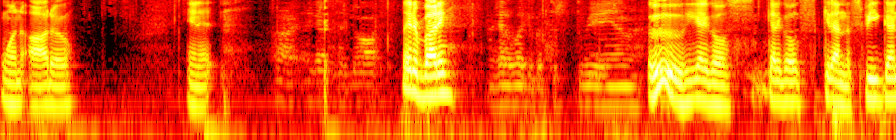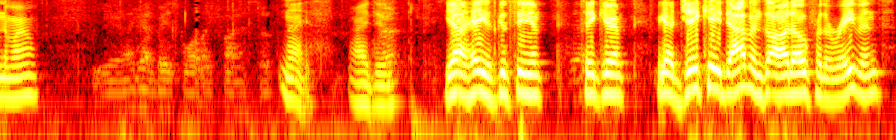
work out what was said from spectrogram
one auto in it. All right, I gotta take off. Later, buddy. I gotta wake up at 3 a.m. Ooh, you gotta go. Gotta go get on the speed gun tomorrow. Yeah, I got baseball at like 5, so. Nice. All right, dude. Alright. Yeah. Hey, it's good seeing you. Take care. We got J.K. Dobbins auto for the Ravens.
